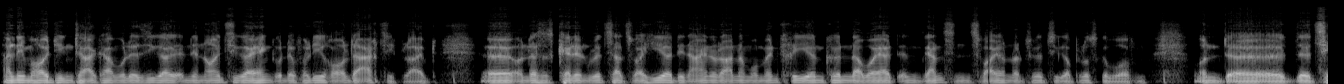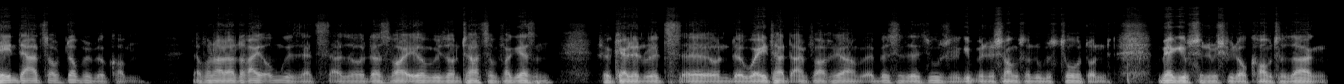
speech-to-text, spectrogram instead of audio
an dem heutigen Tag haben, wo der Sieger in den 90er hängt und der Verlierer unter 80 bleibt. und das ist Kellen Ritz hat zwar hier den einen oder anderen Moment kreieren können, aber er hat im Ganzen 240er plus geworfen und äh, 10 Darts auf Doppel bekommen. Davon hat er drei umgesetzt. Also das war irgendwie so ein Tag zum Vergessen für Kellen Ritz. Äh, und Wade hat einfach, ja, ein bisschen das usual. Gib mir eine Chance und du bist tot. Und mehr gibt es in dem Spiel auch kaum zu sagen.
